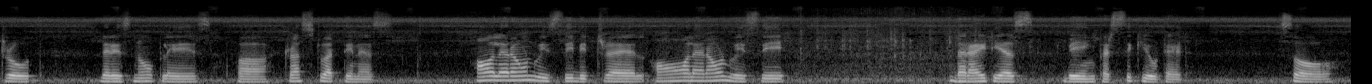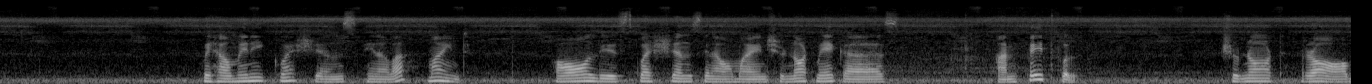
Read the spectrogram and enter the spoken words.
truth, there is no place for trustworthiness. All around we see betrayal, all around we see the righteous being persecuted. So, we have many questions in our mind. All these questions in our mind should not make us unfaithful, should not rob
